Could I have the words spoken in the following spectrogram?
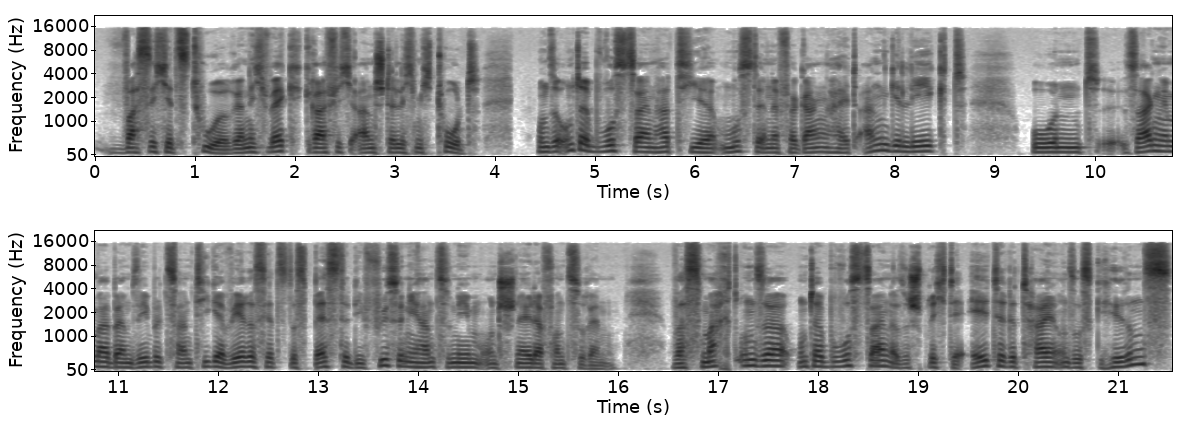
was ich jetzt tue. Renne ich weg, greife ich an, stelle ich mich tot. Unser Unterbewusstsein hat hier Muster in der Vergangenheit angelegt und äh, sagen wir mal, beim Säbelzahntiger wäre es jetzt das Beste, die Füße in die Hand zu nehmen und schnell davon zu rennen. Was macht unser Unterbewusstsein, also sprich der ältere Teil unseres Gehirns?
